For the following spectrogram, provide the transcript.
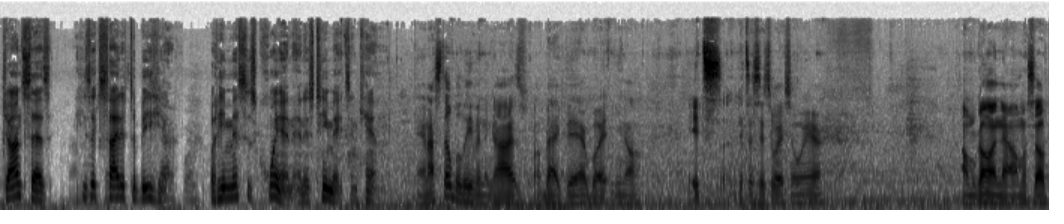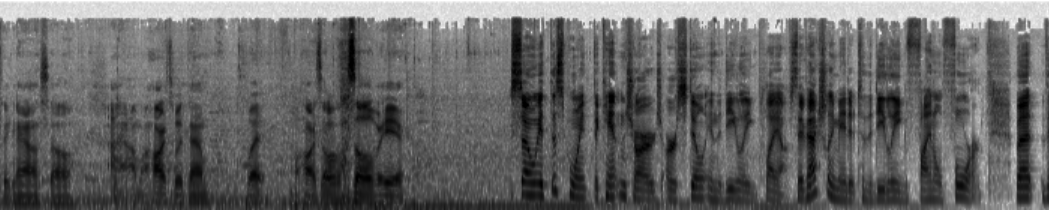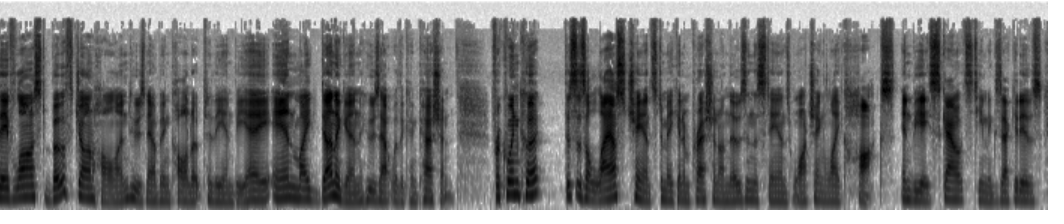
John says he's excited to be here, but he misses Quinn and his teammates in Canton. And I still believe in the guys back there, but you know, it's it's a situation where I'm gone now. I'm a Celtic now, so I, my heart's with them, but my heart's also over here. So at this point, the Canton Charge are still in the D League playoffs. They've actually made it to the D League Final Four, but they've lost both John Holland, who's now been called up to the NBA, and Mike Dunigan, who's out with a concussion. For Quinn Cook, this is a last chance to make an impression on those in the stands watching like hawks, NBA scouts, team executives.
